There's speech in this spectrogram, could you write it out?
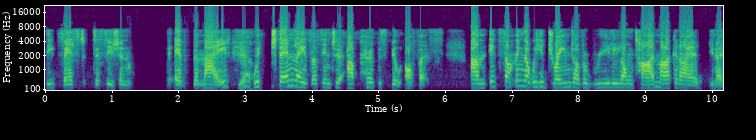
the best decision ever made. Yeah. Which then leads us into our purpose-built office. Um, it's something that we had dreamed of a really long time. Mark and I had, you know,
